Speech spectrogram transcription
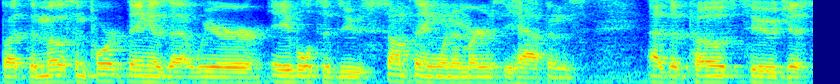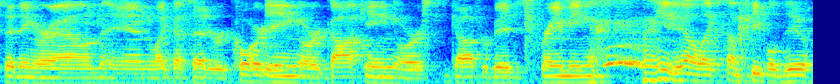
But the most important thing is that we're able to do something when emergency happens as opposed to just sitting around and, like I said, recording or gawking or, God forbid, screaming, you know, like some people do.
